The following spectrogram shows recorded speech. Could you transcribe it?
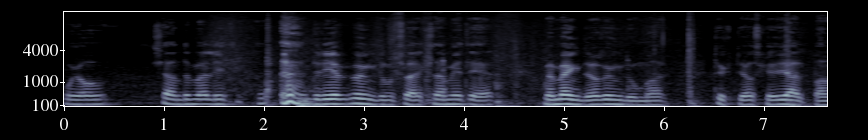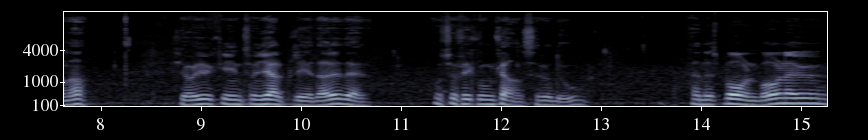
Och jag kände mig lite, drev ungdomsverksamhet här med mängder av ungdomar. Tyckte jag skulle hjälpa henne. Så jag gick in som hjälpledare där. Och så fick hon cancer och dog. Hennes barnbarn är ju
